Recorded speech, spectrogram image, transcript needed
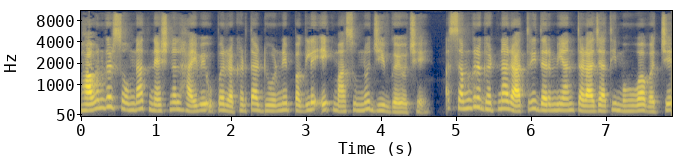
ભાવનગર સોમનાથ નેશનલ હાઈવે ઉપર રખડતા ઢોરને પગલે એક માસૂમનો જીવ ગયો છે. આ સમગ્ર ઘટના રાત્રિ દરમિયાન તળાજાથી મહુવા વચ્ચે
